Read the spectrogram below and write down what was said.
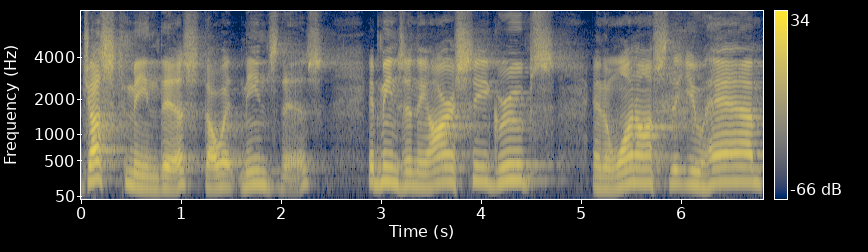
just mean this, though it means this. It means in the RC groups, in the one offs that you have,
